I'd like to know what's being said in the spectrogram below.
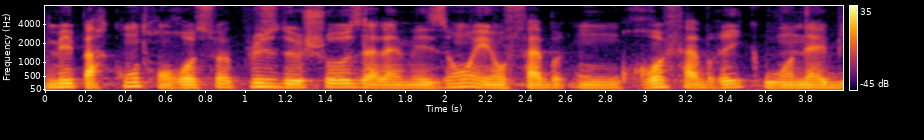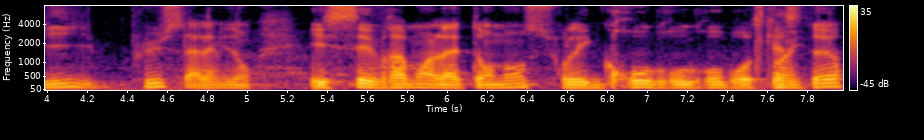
mais par contre on reçoit plus de choses à la maison et on, on refabrique ou on habille plus à la maison. Et c'est vraiment la tendance sur les gros, gros, gros broadcasters.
